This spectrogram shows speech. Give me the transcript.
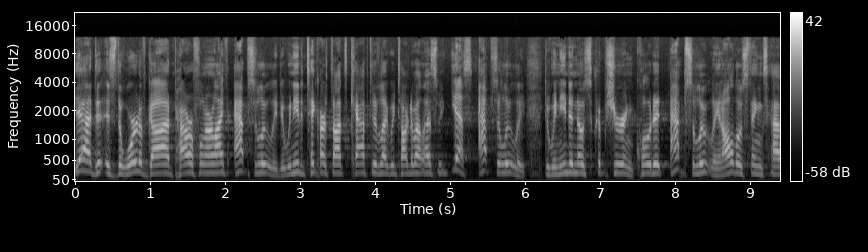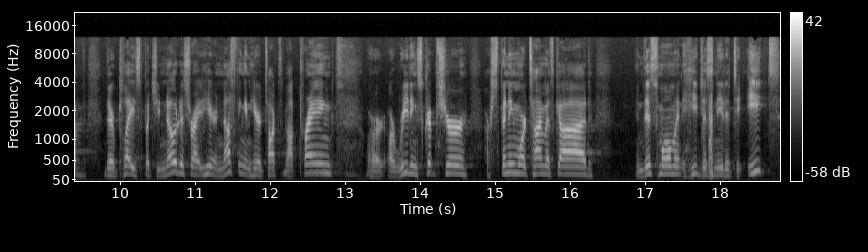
Yeah, is the Word of God powerful in our life? Absolutely. Do we need to take our thoughts captive like we talked about last week? Yes, absolutely. Do we need to know Scripture and quote it? Absolutely. And all those things have their place. But you notice right here, nothing in here talks about praying or, or reading Scripture or spending more time with God. In this moment, he just needed to eat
